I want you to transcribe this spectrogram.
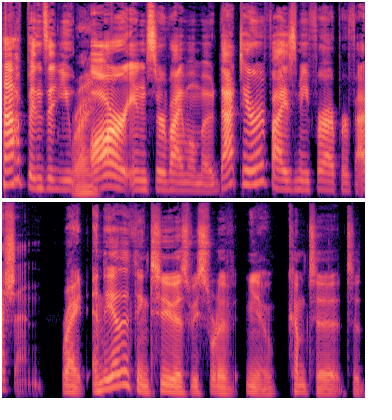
happens and you right. are in survival mode? That terrifies me for our profession. Right. And the other thing too, as we sort of, you know, come to to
